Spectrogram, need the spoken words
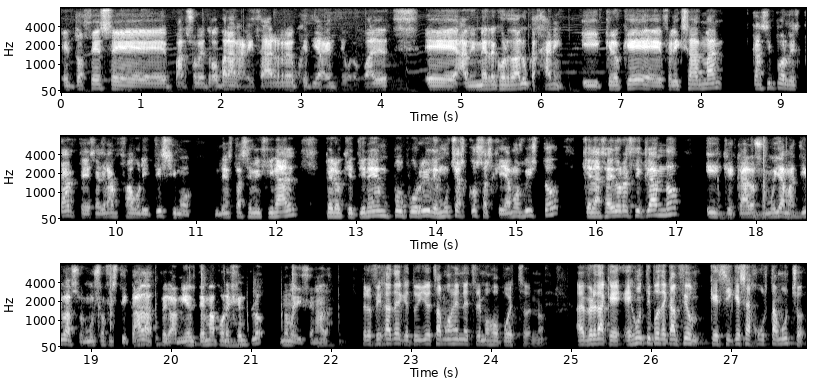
Entonces, eh, sobre todo para analizar objetivamente, con lo cual a mí me recordó a Luca Hani y creo que Félix Adman, casi por descarte, es el gran favoritísimo de esta semifinal, pero que tiene un popurrí de muchas cosas que ya hemos visto, que las ha ido reciclando y que, claro, son muy llamativas, son muy sofisticadas, pero a mí el tema, por ejemplo, no me dice nada. Pero fíjate que tú y yo estamos en extremos opuestos, ¿no? Es verdad que es un tipo de canción que sí que se ajusta mucho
